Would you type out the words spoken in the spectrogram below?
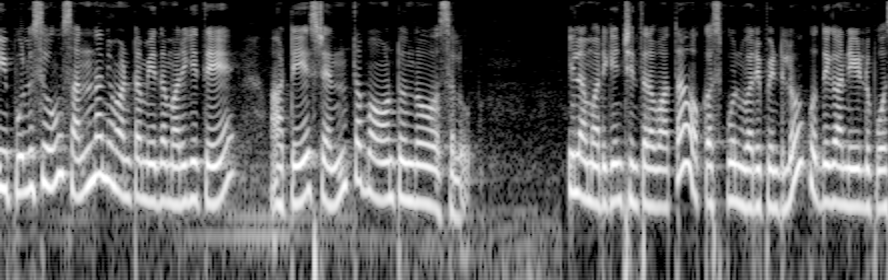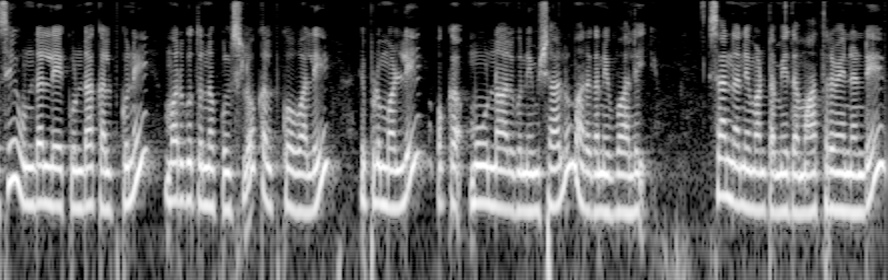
ఈ పులుసు సన్నని మంట మీద మరిగితే ఆ టేస్ట్ ఎంత బాగుంటుందో అసలు. ఇలా మరిగించిన తర్వాత ఒక స్పూన్ వరిపిండిలో కొద్దిగా నీళ్ళు పోసి ఉండలు లేకుండా కలుపుకుని మరుగుతున్న పులుసులో కలుపుకోవాలి. ఇప్పుడు మళ్ళీ ఒక మూడు నాలుగు నిమిషాలు మరగనివ్వాలి. సన్నని మంట మీద మాత్రమేనండి.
